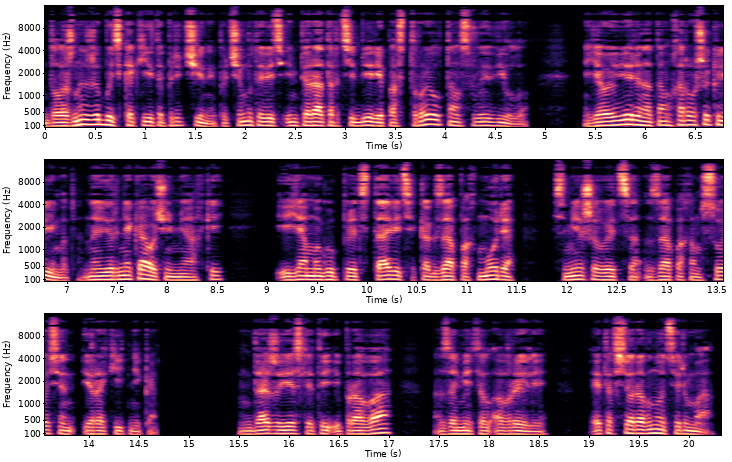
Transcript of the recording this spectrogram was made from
«Должны же быть какие-то причины, почему-то ведь император Тиберий построил там свою виллу. Я уверена, там хороший климат, наверняка очень мягкий, и я могу представить, как запах моря смешивается с запахом сосен и ракитника». «Даже если ты и права», — заметил Аврелий, Это все равно тюрьма.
